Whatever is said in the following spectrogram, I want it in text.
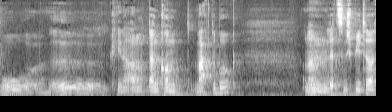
wo. Äh, keine Ahnung. Dann kommt Magdeburg. Und am letzten Spieltag,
